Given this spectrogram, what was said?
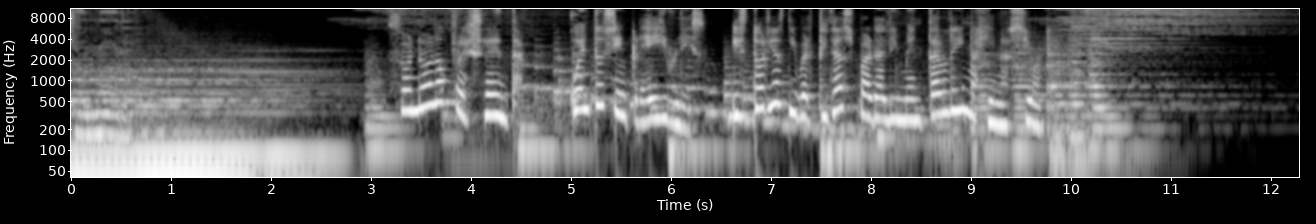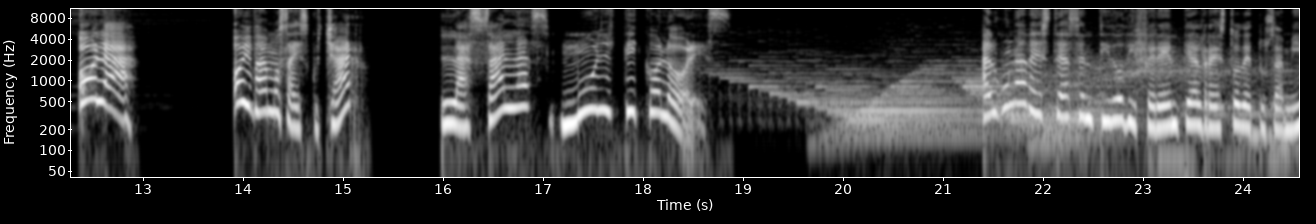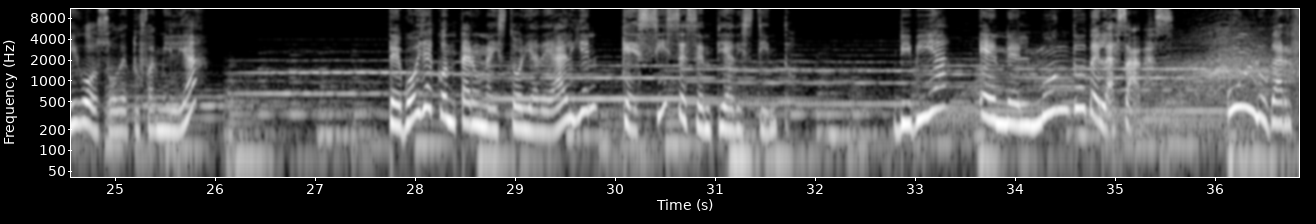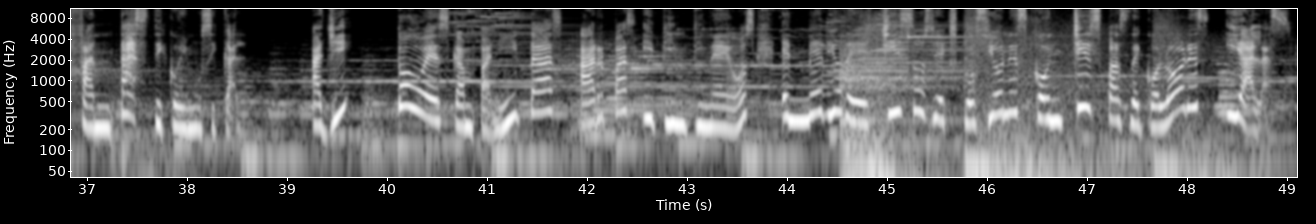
Sonoro. Sonoro presenta cuentos increíbles, historias divertidas para alimentar la imaginación. ¡Hola! Hoy vamos a escuchar Las alas multicolores. ¿Alguna vez te has sentido diferente al resto de tus amigos o de tu familia? Te voy a contar una historia de alguien que sí se sentía distinto. Vivía en el mundo de las hadas, un lugar fantástico y musical. Allí todo es campanitas, arpas y tintineos en medio de hechizos y explosiones con chispas de colores y alas.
